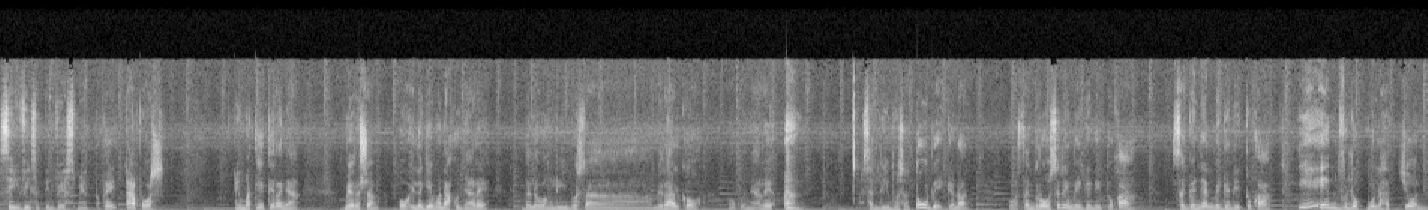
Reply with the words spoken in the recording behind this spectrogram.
savings at investment. Okay? Tapos, yung matitira niya, meron siyang, oh, ilagay mo na, kunyari, dalawang libo sa Meralco. O kunyari, 1,000 sa tubig, ganon. O sa grocery, may ganito ka. Sa ganyan, may ganito ka. I-envelope mo lahat yon.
